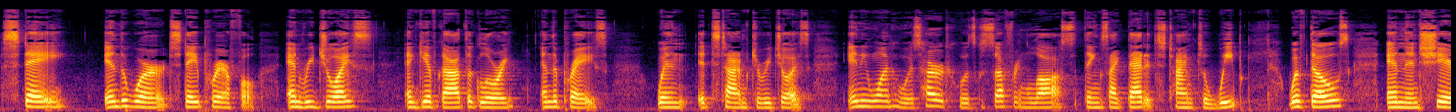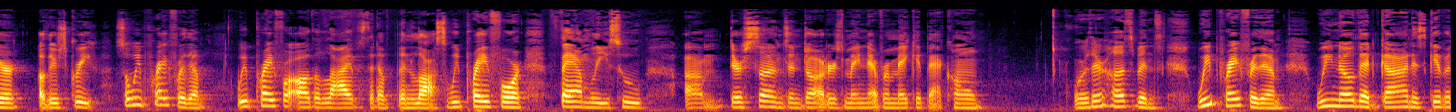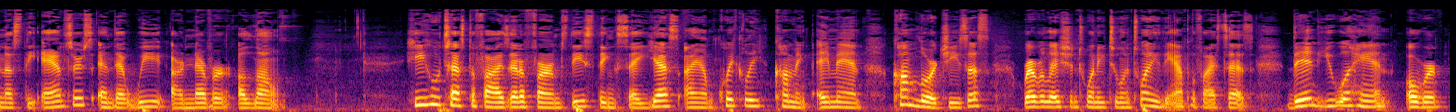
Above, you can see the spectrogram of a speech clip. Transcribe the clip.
Stay in the word, stay prayerful, and rejoice and give God the glory and the praise when it's time to rejoice anyone who is hurt, who is suffering loss, things like that. It's time to weep with those and then share others' grief. So we pray for them. We pray for all the lives that have been lost. We pray for families who um, their sons and daughters may never make it back home or their husbands. We pray for them. We know that God has given us the answers and that we are never alone. He who testifies and affirms these things say, Yes, I am quickly coming. Amen. Come, Lord Jesus. Revelation 22 and 20, the Amplified says, Then you will hand over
